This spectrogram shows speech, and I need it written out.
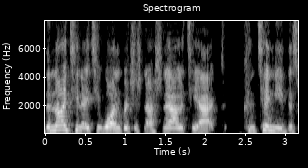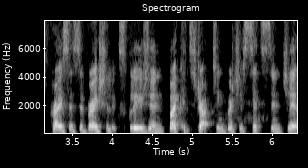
The 1981 British Nationality Act continued this process of racial exclusion by constructing British citizenship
